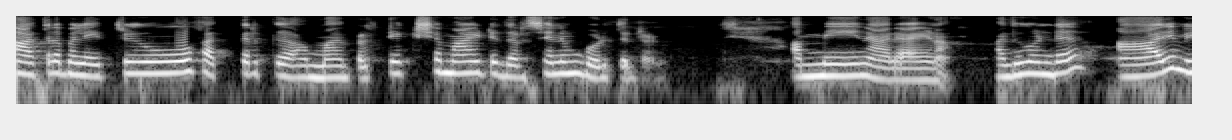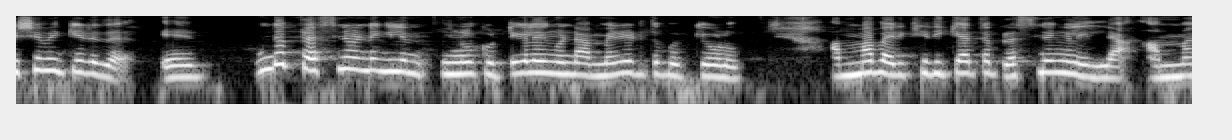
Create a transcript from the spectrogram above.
മാത്രമല്ല എത്രയോ ഭക്തർക്ക് അമ്മ പ്രത്യക്ഷമായിട്ട് ദർശനം കൊടുത്തിട്ടുണ്ട്. അമ്മേ നാരായണ. അതുകൊണ്ട് ആരും വിഷമിക്കരുത്. എന്ത് പ്രശ്നം ഉണ്ടെങ്കിലും നിങ്ങൾ കുട്ടികളെയും കൊണ്ട് അമ്മയുടെ അടുത്ത് പൊയ്ക്കോളൂ. അമ്മ പരിഹരിക്കാത്ത പ്രശ്നങ്ങളില്ല അമ്മ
